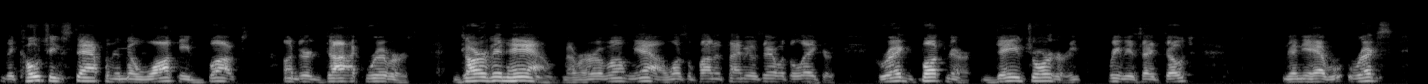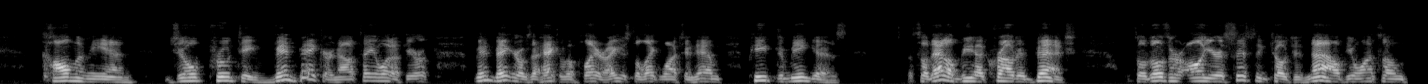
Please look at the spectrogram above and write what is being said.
the coaching staff of the Milwaukee Bucks under Doc Rivers. Darvin Ham, never heard of him? Yeah, once upon a time he was there with the Lakers. Greg Buckner, Dave Joerger, previous head coach. Then you have Rex Kalamian, Joe Prunty, Vin Baker. Now I'll tell you what, if you're Vin Baker was a heck of a player. I used to like watching him. Pete Dominguez. So that'll be a crowded bench. So those are all your assistant coaches. Now, if you want some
